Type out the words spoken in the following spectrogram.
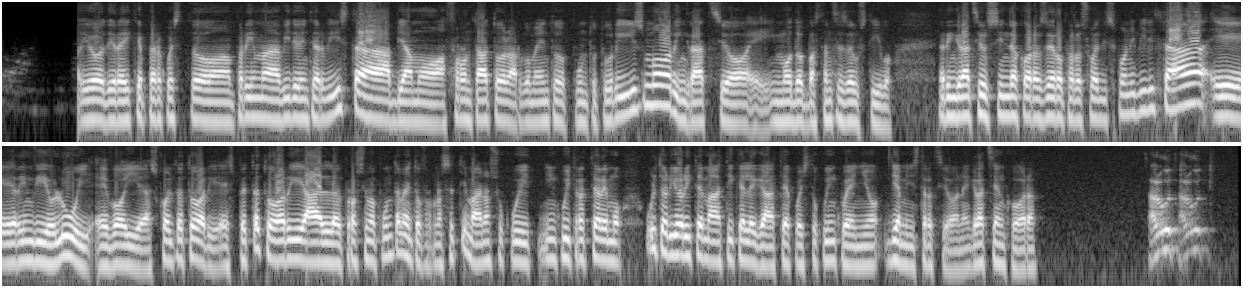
Io direi che per questa prima video intervista abbiamo affrontato l'argomento appunto turismo, ringrazio in modo abbastanza esaustivo. Ringrazio il sindaco Rasero per la sua disponibilità e rinvio lui e voi ascoltatori e spettatori al prossimo appuntamento fra una settimana cui, in cui tratteremo ulteriori tematiche legate a questo quinquennio di amministrazione. Grazie ancora. Salute, salute.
